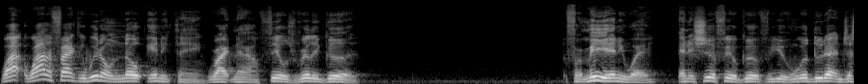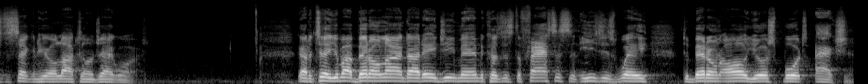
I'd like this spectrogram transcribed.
why why the fact that we don't know anything right now feels really good. For me anyway, and it should feel good for you. And we'll do that in just a second here on Locked On Jaguars. Got to tell you about betonline.ag, man, because it's the fastest and easiest way to bet on all your sports action.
